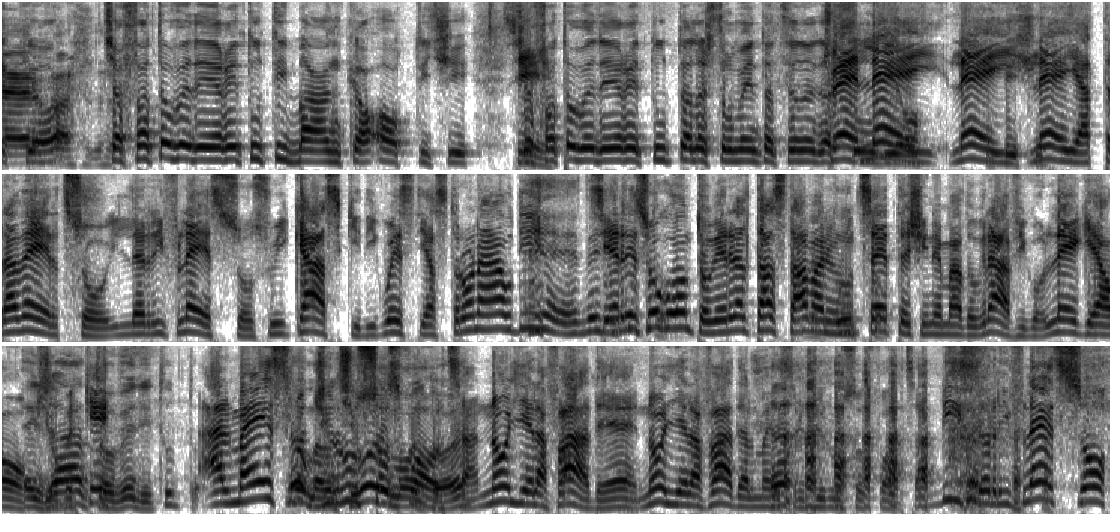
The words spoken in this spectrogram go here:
specchio guarda. ci ha fatto vedere tutti i banca ottici, Sì. ci ha fatto vedere tutta la strumentazione da Cioè, studio. lei, lei, lei attraverso il riflesso sui caschi di questi astronauti Eh, si è reso tutto. conto che in realtà stavano in un Tutto. set cinematografico. Lei che ha occhio, Esatto, perché vedi tutto. al maestro No, Girusso Sforza eh. non gliela fate, eh, non gliela fate al maestro Girusso Sforza. Ha visto il riflesso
